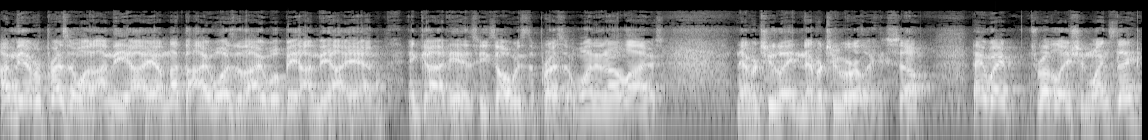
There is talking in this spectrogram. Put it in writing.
I'm the ever-present one. I'm the I am, not the I was or the I will be. I'm the I am, and God is. He's always the present one in our lives. Never too late, never too early. So. Anyway, it's Revelation Wednesday,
